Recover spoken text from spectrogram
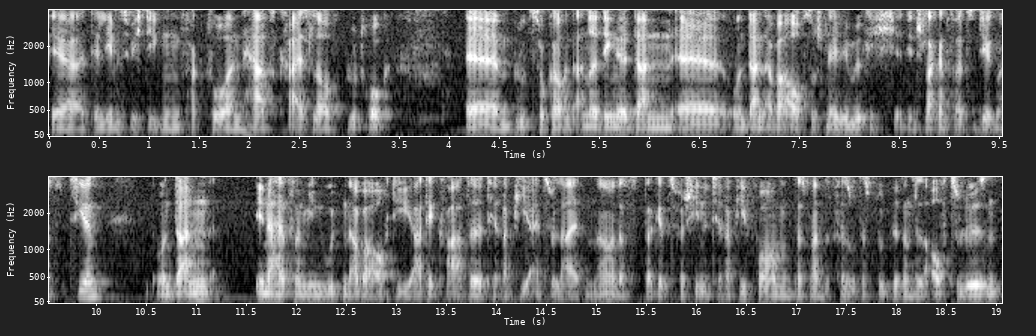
der, der lebenswichtigen Faktoren Herz, Kreislauf, Blutdruck, äh, Blutzucker und andere Dinge. Dann äh, und dann aber auch so schnell wie möglich den Schlaganfall zu diagnostizieren und dann innerhalb von Minuten aber auch die adäquate Therapie einzuleiten. Ne? Das, da gibt es verschiedene Therapieformen, dass man versucht, das Blutgerinnsel aufzulösen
